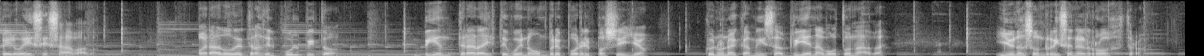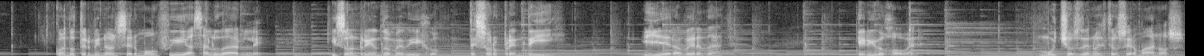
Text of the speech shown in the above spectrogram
Pero ese sábado, parado detrás del púlpito, vi entrar a este buen hombre por el pasillo, con una camisa bien abotonada y una sonrisa en el rostro. Cuando terminó el sermón fui a saludarle y sonriendo me dijo, te sorprendí. Y era verdad. Querido joven, muchos de nuestros hermanos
